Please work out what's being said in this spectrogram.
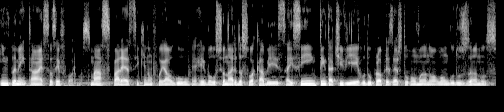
implementar essas reformas. Mas parece que não foi algo é, revolucionário da sua cabeça, e sim tentativa e erro do próprio exército romano ao longo dos anos.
